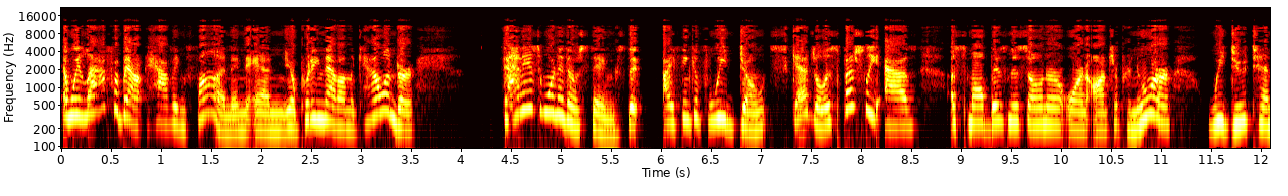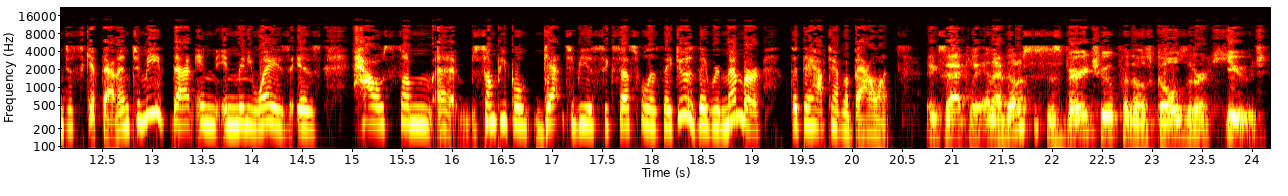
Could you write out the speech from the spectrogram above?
and we laugh about having fun and and you know putting that on the calendar that is one of those things that I think if we don't schedule, especially as a small business owner or an entrepreneur, we do tend to skip that. And to me, that in, in many ways is how some uh, some people get to be as successful as they do, is they remember that they have to have a balance. Exactly, and I've noticed this is very true for those goals that are huge.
